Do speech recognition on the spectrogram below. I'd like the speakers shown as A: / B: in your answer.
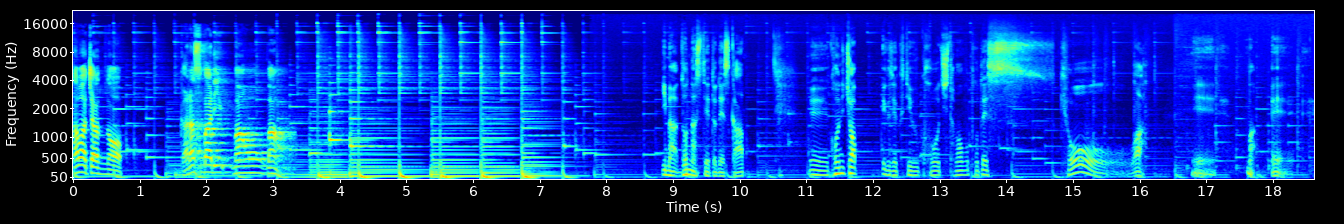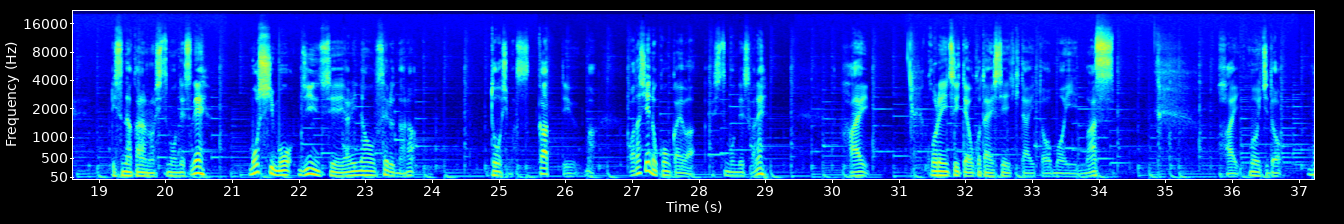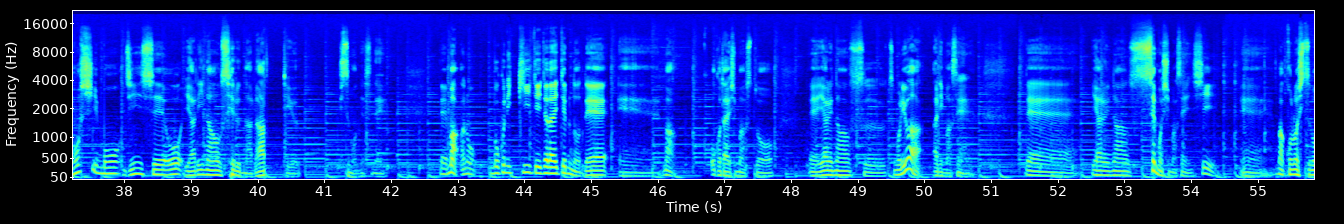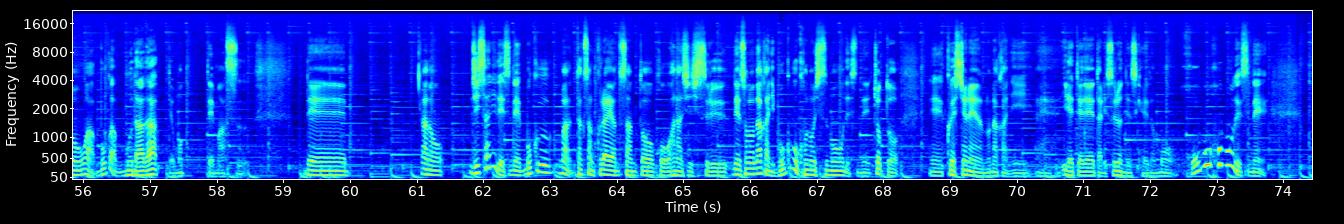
A: たまちゃんのガラス張りワンオンワン。
B: 今どんなステートですか、えーこんにちは。エグゼクティブコーチ玉本です。今日は、えーまあえーリスナーからの質問ですね。もしも人生やり直せるならどうしますか？っていうまあ私への今回は質問ですかね。はいこれについてお答えしていきたいと思いますはいもう一度もしも人生をやり直せるならっていう質問ですね。でまあ、あの僕に聞いていただいてるので、えーまあ、お答えしますと、えーやり直すつもりはありません。でやり直せもしませんし、えーまあ、この質問は僕は無駄だって思ってます。であの実際にですね僕、まあ、たくさんクライアントさんとこうお話しする。でその中に僕もこの質問をですねちょっと、えークエスチョネアの中に、えー入れて出たりするんですけれどもほぼほぼですね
